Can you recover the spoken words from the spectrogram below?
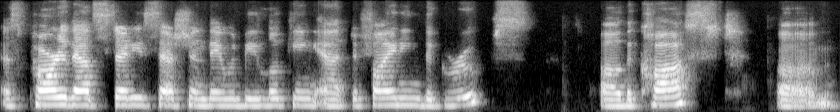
As part of that study session, they would be looking at defining the groups, uh, the cost, um,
